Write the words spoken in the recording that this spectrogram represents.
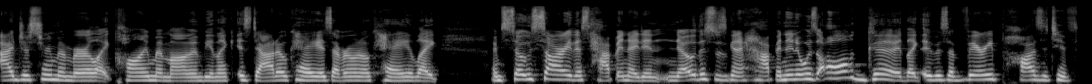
I just remember like calling my mom and being like, Is dad okay? Is everyone okay? Like, I'm so sorry this happened. I didn't know this was going to happen. And it was all good. Like it was a very positive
